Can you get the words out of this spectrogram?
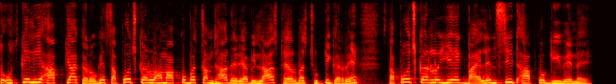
तो उसके लिए आप क्या करोगे? सपोज़ कर लो, हम आपको बस समझा दे रहे हैं। अभी लास्ट है और बस छुट्टी कर रहे हैं। सपोज़ कर लो, ये एक बैलेंस शीट आपको गिवेन है।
